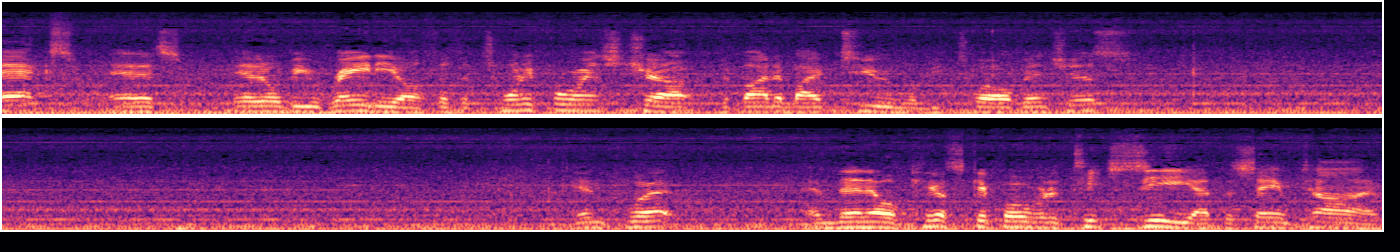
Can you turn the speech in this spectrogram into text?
X, and it's it'll be radial. So it's a 24 inch chuck divided by 2 will be 12 inches. Input, and then it'll skip over to teach Z at the same time.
